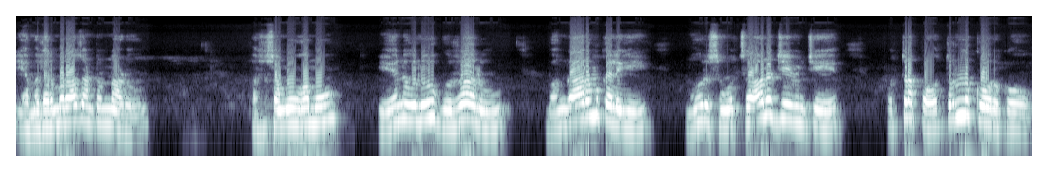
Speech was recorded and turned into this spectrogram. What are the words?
యమధర్మరాజు అంటున్నాడు పశు సమూహము ఏనుగులు గుర్రాలు బంగారము కలిగి నూరు సంవత్సరాలు జీవించే పుత్ర పౌత్రులను కోరుకో.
